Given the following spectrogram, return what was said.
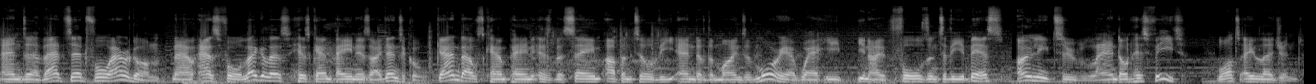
And uh, that's it for Aragorn. Now, as for Legolas, his campaign is identical. Gandalf's campaign is the same up until the end of the Mines of Moria, where he, you know, falls into the abyss, only to land on his feet. What a legend.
